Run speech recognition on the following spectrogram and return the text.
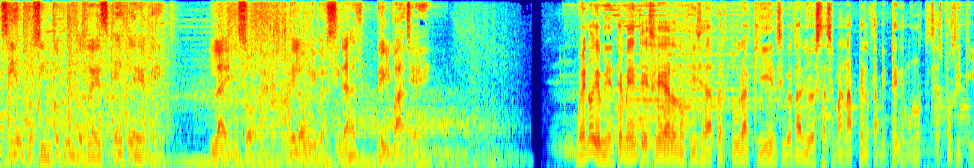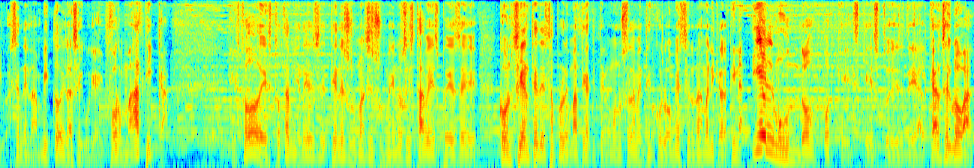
105.3 FM. La emisora de la Universidad del Valle. Bueno, y evidentemente esa era la noticia de apertura aquí en Ciberradio esta semana, pero también tenemos noticias positivas en el ámbito de la seguridad informática. Esto, esto también tiene sus más y sus menos y esta vez pues eh, consciente de esta problemática que tenemos no solamente en Colombia, sino en América Latina y el mundo, porque es que esto es de alcance global.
